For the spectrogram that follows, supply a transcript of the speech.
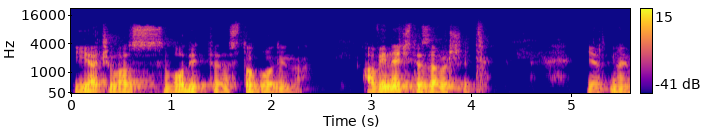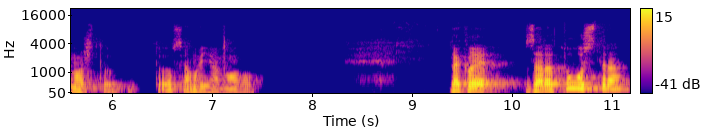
i ja ću vas voditi 100 godina. A vi nećete završiti. Jer ne možete. To samo ja mogu. Dakle, Zaratustra,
